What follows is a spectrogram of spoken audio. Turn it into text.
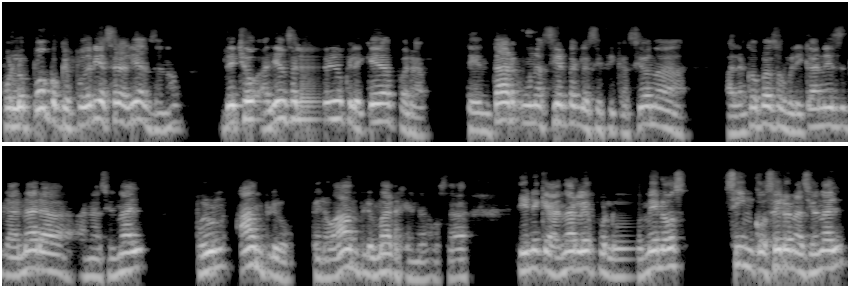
por lo poco que podría hacer Alianza, ¿no? De hecho, Alianza lo único que le queda para tentar una cierta clasificación a, la Copa Sudamericana es ganar a, Nacional por un amplio, pero amplio margen, ¿no? O sea, tiene que ganarle por lo menos 5-0 Nacional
